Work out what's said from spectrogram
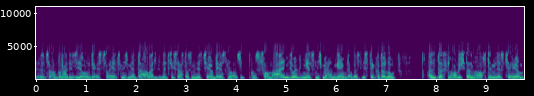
äh, zur Ambulantisierung. Der ist zwar jetzt nicht mehr da, aber letztlich sagt das Ministerium, der ist nur aus, aus formalen Gründen jetzt nicht mehr angehängt, aber es ist der Katalog. Also das glaube ich dann auch dem Ministerium.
